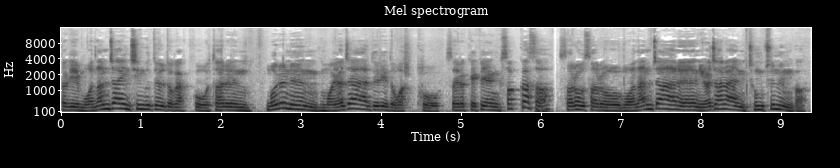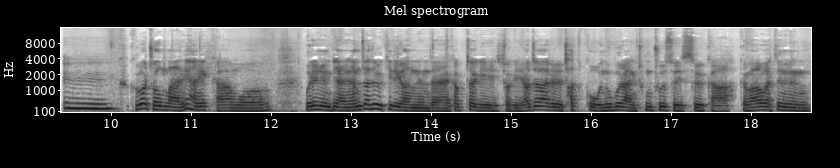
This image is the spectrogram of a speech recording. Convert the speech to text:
저기 뭐 남자인 친구들도 갔고 다른 모르는 뭐 여자들이도 왔고 그래서 이렇게 그냥 섞어서 서로 서로 뭐 남자는 여자랑 춤추는 거. 음, 그- 그거 좀 많이 하니까 뭐 우리는 그냥 남자들끼리 갔는데 갑자기 저기 여자를 찾고 누구랑 춤출 수 있을까? 그 마음에 드는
